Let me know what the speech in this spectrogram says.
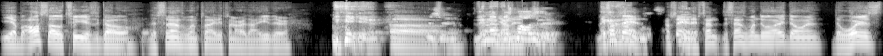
yeah. But also two years ago, the Suns weren't playing like they're playing right now either. yeah, Uh, sure. They didn't have Chris Paul either. They That's what I'm saying. I'm saying Yeah. the Suns, the Suns weren't doing what they're doing. The Warriors,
